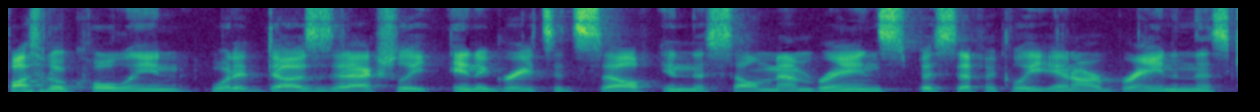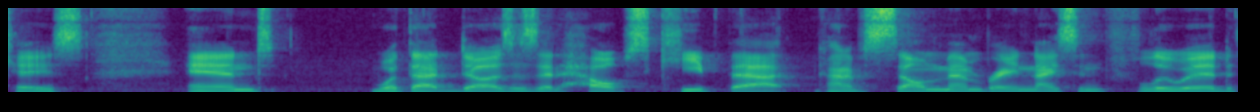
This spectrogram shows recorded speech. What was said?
phosphatidylcholine, what it does is it actually integrates itself in the cell membranes, specifically in our brain in this case. And what that does is it helps keep that kind of cell membrane nice and fluid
